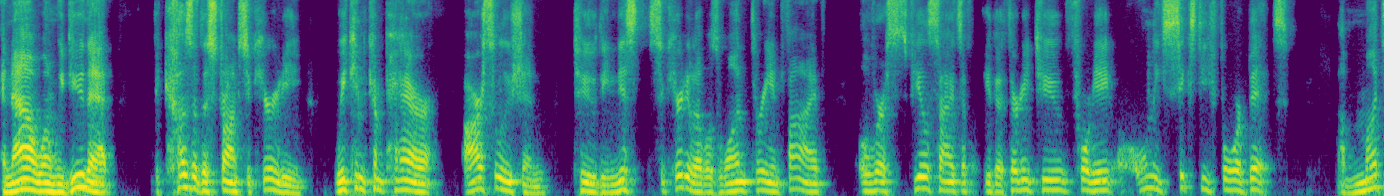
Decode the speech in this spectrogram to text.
And now when we do that, because of the strong security, we can compare our solution to the NIST security levels one, three, and five over a field size of either 32, 48, or only 64 bits, a much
